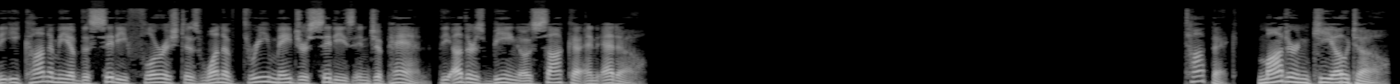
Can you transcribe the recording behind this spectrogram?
the economy of the city flourished as one of three major cities in Japan, the others being Osaka and Edo. Modern Kyoto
